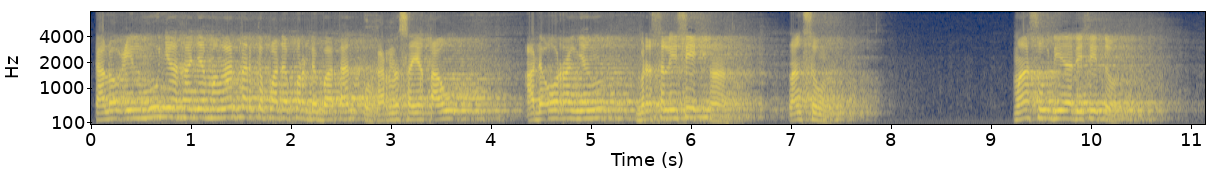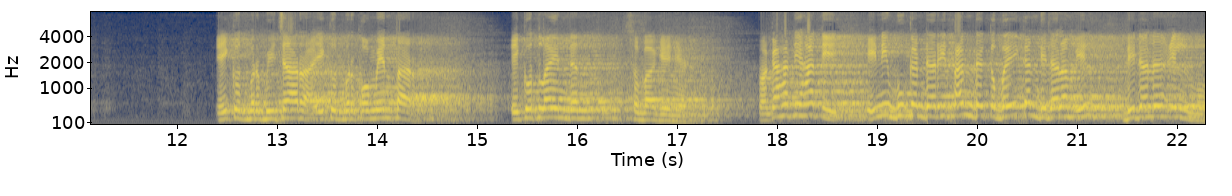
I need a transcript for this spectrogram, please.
Kalau ilmunya hanya mengantar kepada perdebatan oh, karena saya tahu ada orang yang berselisih nah, langsung masuk dia di situ. Ikut berbicara ikut berkomentar ikut lain dan sebagainya. Maka hati-hati, ini bukan dari tanda kebaikan di dalam il, di dalam ilmu.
